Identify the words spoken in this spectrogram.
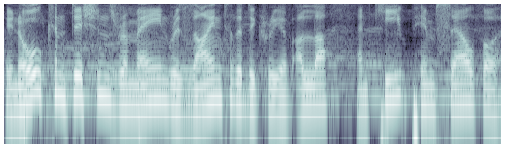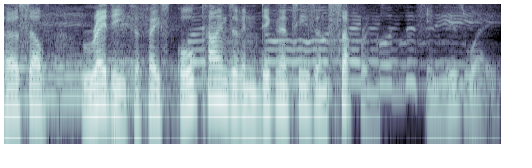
in all conditions remain resigned to the decree of Allah and keep himself or herself ready to face all kinds of indignities and sufferings in his way,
